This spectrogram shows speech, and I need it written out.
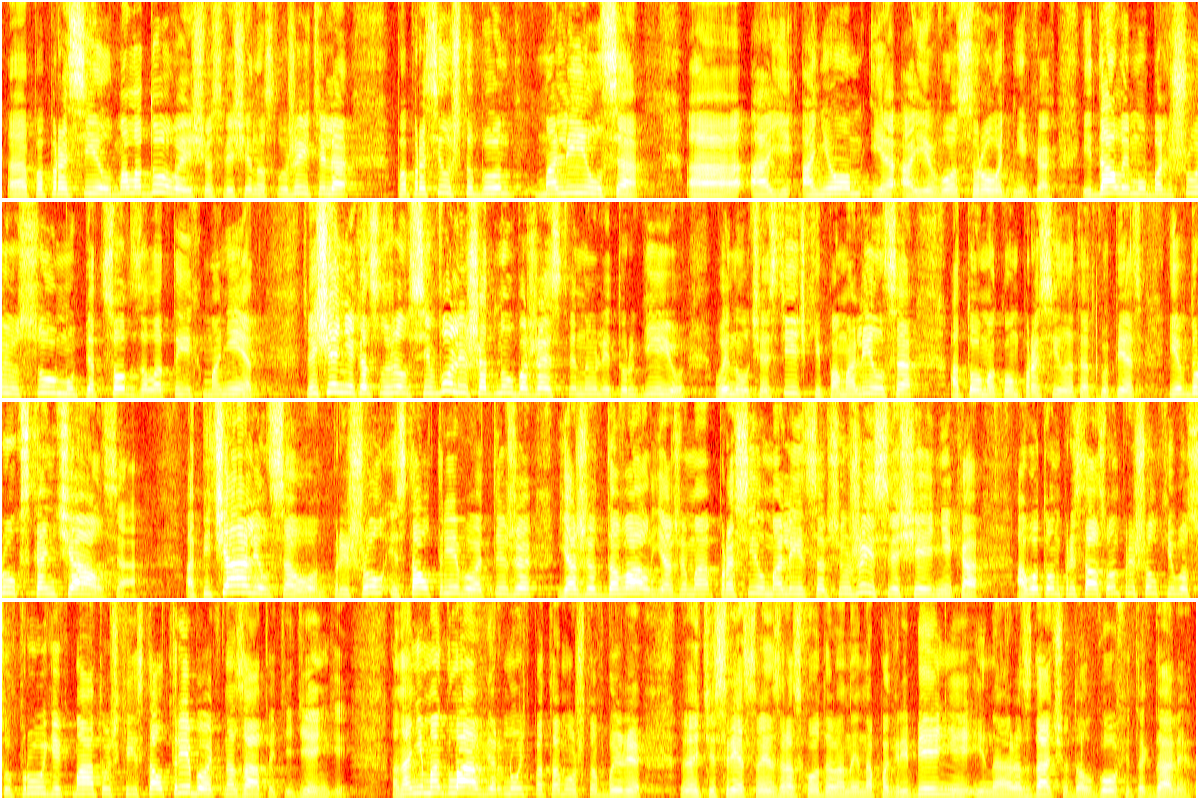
э, попросил молодого еще священнослужителя, попросил, чтобы он молился э, о, нем и о его сродниках, и дал ему большую сумму 500 золотых монет – Священник отслужил всего лишь одну божественную литургию, вынул частички, помолился о том, о ком просил этот купец, и вдруг скончался. Опечалился он, пришел и стал требовать, ты же, я же давал, я же просил молиться всю жизнь священника, а вот он пристался, он пришел к его супруге, к матушке и стал требовать назад эти деньги – она не могла вернуть, потому что были эти средства израсходованы на погребение и на раздачу долгов и так далее.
